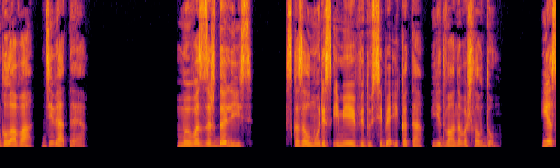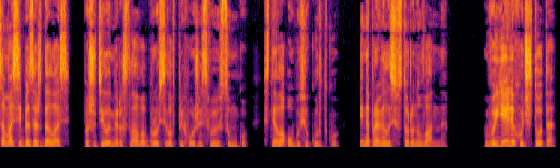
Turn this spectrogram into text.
Глава девятая. «Мы вас заждались», – сказал Морис, имея в виду себя и кота, едва она вошла в дом. «Я сама себя заждалась», – пошутила Мирослава, бросила в прихожей свою сумку, сняла обувь и куртку и направилась в сторону ванны. «Вы ели хоть что-то?»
